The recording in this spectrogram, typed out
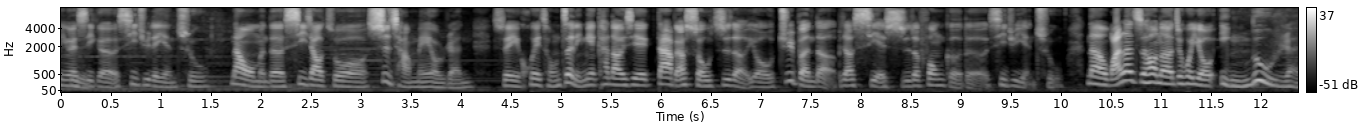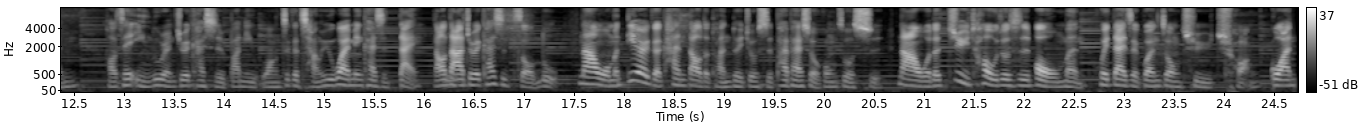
因为是一个戏剧的演出。嗯、那我们的戏叫做《市场没有人》，所以会从这里面看到一些大家比较熟知的、有剧本的、比较写实的风格的戏剧演出。那完了之后呢，就会有引路人。好，这些引路人就会开始把你往这个场域外面开始带，然后大家就会开始走路。那我们第二个看到的团队就是拍拍手工作室。那我的剧透就是偶们会带着观众去闯关，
